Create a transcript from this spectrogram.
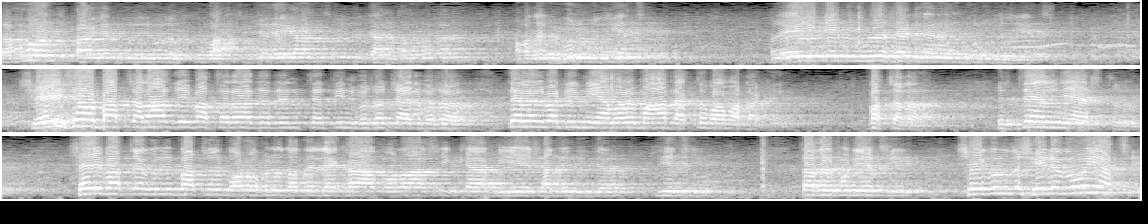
তখন কয়েকজন পুলিশ বলে খুব আশ্চর্য হয়ে গেলাম, তুমি তো জানতাম না। আমাদের ভুল বুঝিয়েছে। বলে, এই যে পুরো সাইড ভুল বুঝিয়েছে। সেই সব বাচ্চারা, যে বাচ্চারা যেদিন তিন বছর, চার বছর তেলের বাটি নিয়ে আমার মা ডাকতো, বাবা ডাকে, বাচ্চারা। তেল নিয়ে আসতো। সেই বাচ্চাগুলির বাচ্চারা বড় হলো তাদের লেখা পড়া শিক্ষা, বিয়ে, শাদী দিতে দিয়েছি, তাদের পড়িয়েছি। সেগুলো তো সেই রকমই আছে।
